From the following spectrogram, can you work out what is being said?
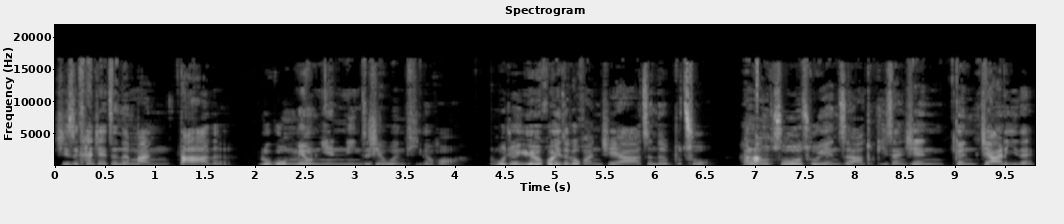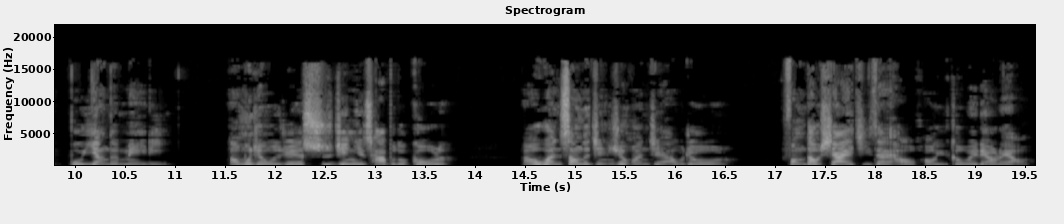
其实看起来真的蛮搭的。如果没有年龄这些问题的话。我觉得约会这个环节啊，真的不错，他让所有出演者啊都可以展现跟家里在不一样的魅力。然后目前我觉得时间也差不多够了，然后晚上的简讯环节啊，我就放到下一集再来好好与各位聊聊。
